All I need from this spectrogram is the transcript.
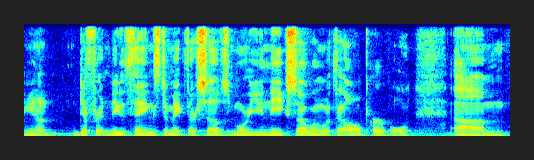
you know, different new things to make themselves more unique. So I went with the all purple. Um,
